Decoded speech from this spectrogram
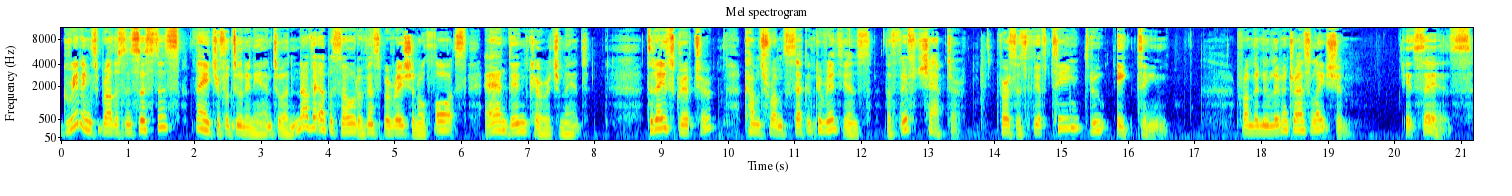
Greetings, brothers and sisters. Thank you for tuning in to another episode of Inspirational Thoughts and Encouragement. Today's scripture comes from 2 Corinthians, the fifth chapter, verses 15 through 18. From the New Living Translation, it says,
